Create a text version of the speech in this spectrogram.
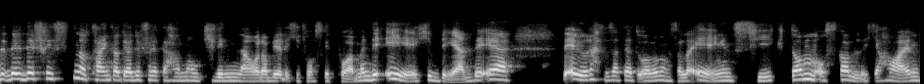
det, det, er fristende å tenke at ja, det er fordi det handler om kvinner, og da blir det ikke forsket på. Men det er ikke det. Det er, det er jo rett og slett at overgangsalder er ingen sykdom og skal ikke ha en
